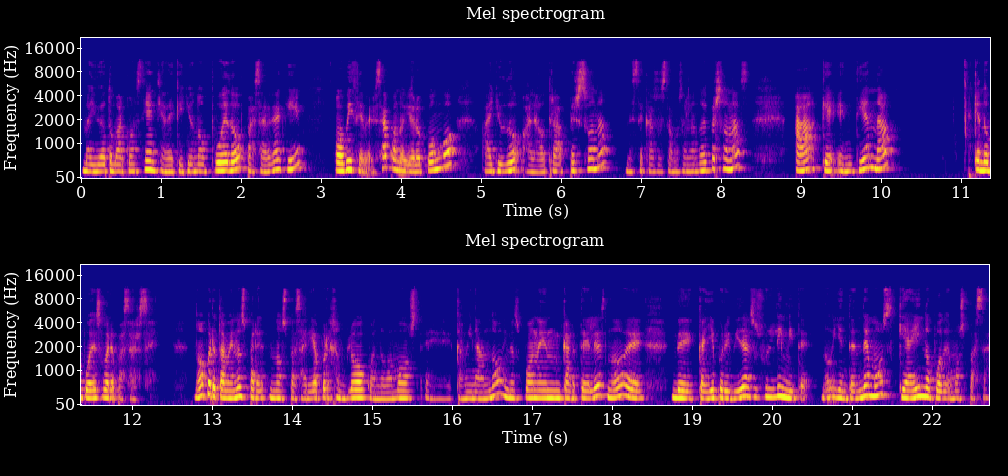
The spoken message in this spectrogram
me ayuda a tomar conciencia de que yo no puedo pasar de aquí o viceversa. Cuando yo lo pongo, ayudo a la otra persona, en este caso estamos hablando de personas, a que entienda que no puede sobrepasarse. ¿no? Pero también nos, nos pasaría, por ejemplo, cuando vamos eh, caminando y nos ponen carteles ¿no? de, de calle prohibida, eso es un límite, ¿no? y entendemos que ahí no podemos pasar.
